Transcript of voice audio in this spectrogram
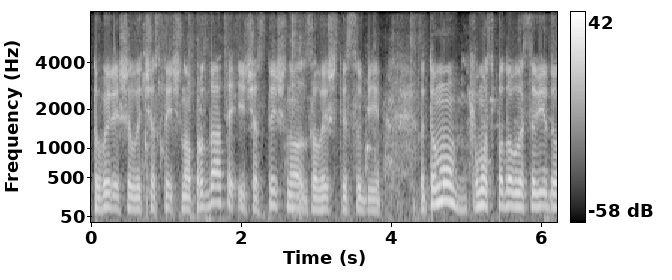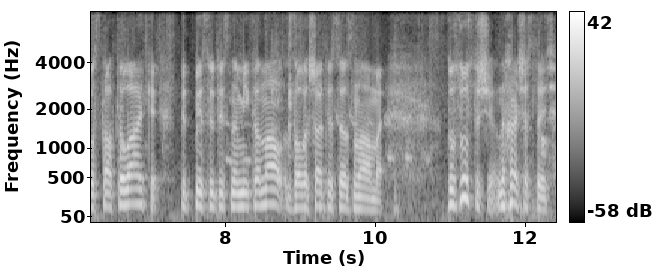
то вирішили частично продати і частично залишити собі. Тому, кому сподобалося відео, ставте лайки, підписуйтесь на мій канал, залишайтеся з нами. До зустрічі, нехай щастить!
